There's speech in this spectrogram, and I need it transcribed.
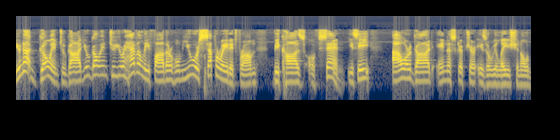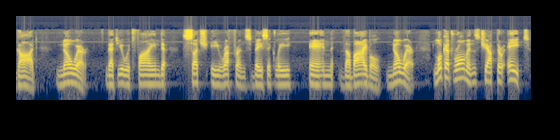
You're not going to God, you're going to your heavenly Father, whom you were separated from because of sin. You see, our God in the scripture is a relational God. Nowhere that you would find such a reference basically in the Bible. Nowhere. Look at Romans chapter 8,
